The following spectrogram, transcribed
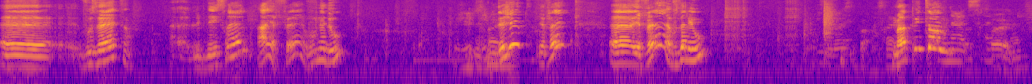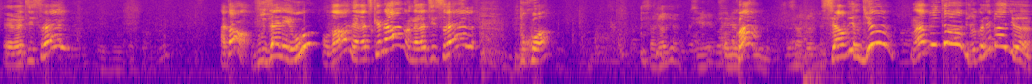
Euh, vous êtes euh, les Bnei Israël? Ah, il a fait. Vous venez d'où? D'Égypte, il a fait? Euh, il a fait. Vous allez où? Ma putain Israël. Eretz Israël? Attends, vous allez où? On va en Eretz Canaan, en Eretz Israël Pourquoi? Quoi? Servir Dieu? Ah putain, je le connais pas Dieu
